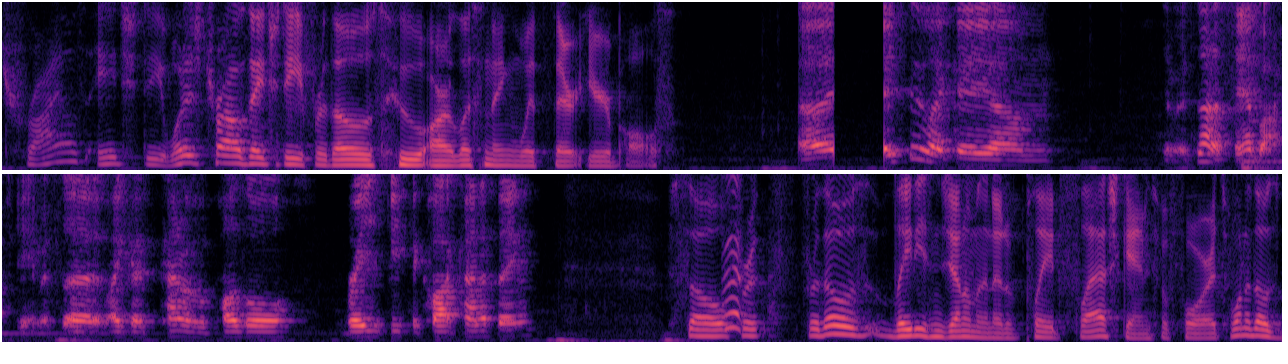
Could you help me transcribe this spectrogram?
Trials HD. What is Trials HD for those who are listening with their earballs? Uh, basically like a um, it's not a sandbox game. It's a like a kind of a puzzle, raise beat the clock kind of thing. So Eh. for for those ladies and gentlemen that have played flash games before, it's one of those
